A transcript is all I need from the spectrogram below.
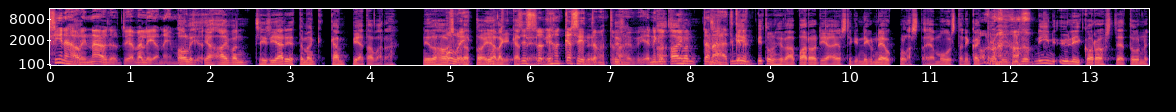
Siinähän oli näyteltyjä välianimaatioita. Oli, ja aivan siis järjettömän kämppiä tavaraa. Niitä on hauska katsoa jälkikäteen. Siis on niin. ihan käsittämättömän niin, hyviä. Niin kuin aivan tänä siis hetkenä. Niin vitun hyvää parodiaa jostakin niin kuin Neukkulasta ja muusta. Niin kaikki on, niin, niin, niin ylikorostetun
